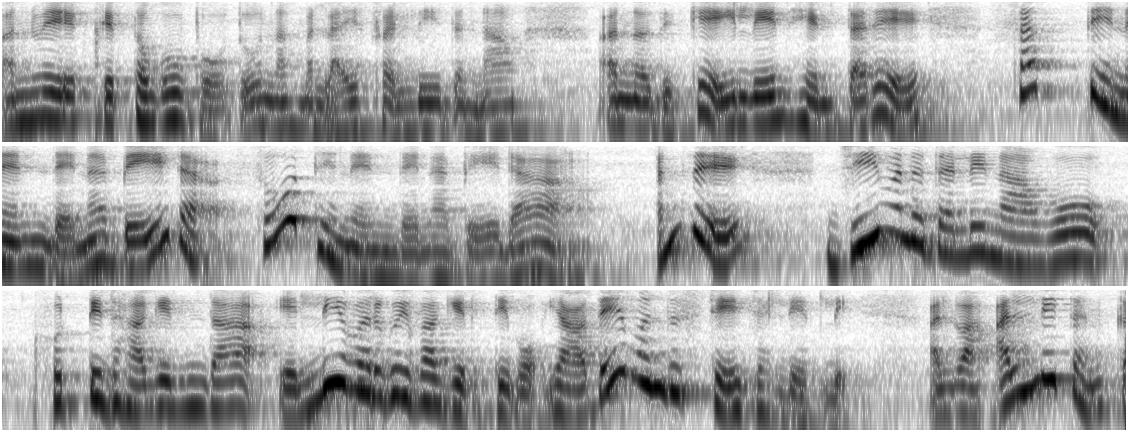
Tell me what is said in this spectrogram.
ಅನ್ವಯಕ್ಕೆ ತಗೋಬೋದು ನಮ್ಮ ಲೈಫಲ್ಲಿ ಇದನ್ನು ಅನ್ನೋದಕ್ಕೆ ಇಲ್ಲೇನು ಹೇಳ್ತಾರೆ ಸತ್ತಿನೆಂದೆನ ಬೇಡ, ಸೋತೆನೆಂದೆನ ಬೇಡ. ಅಂದರೆ ಜೀವನದಲ್ಲಿ ನಾವು ಹುಟ್ಟಿದ ಹಾಗಿಂದ ಎಲ್ಲಿವರೆಗೂ ಇವಾಗ ಇರ್ತೀವೋ, ಯಾವುದೇ ಒಂದು ಸ್ಟೇಜಲ್ಲಿರಲಿ ಅಲ್ವಾ? ಅಲ್ಲಿ ತನಕ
